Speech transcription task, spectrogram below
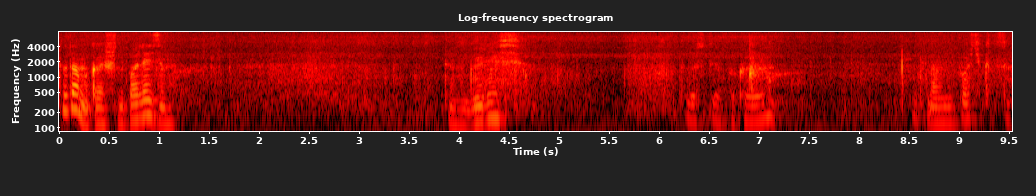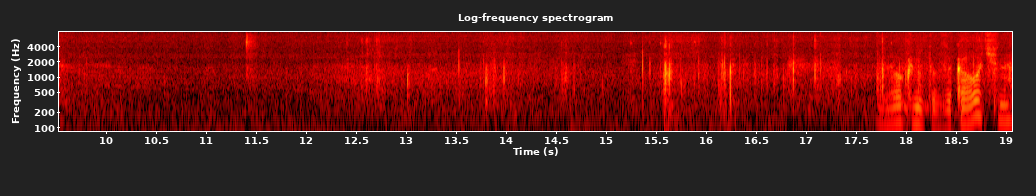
Туда мы, конечно, не полезем. Там грязь. Просто я покажу нам не пачкаться. Окна тут заколочены.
